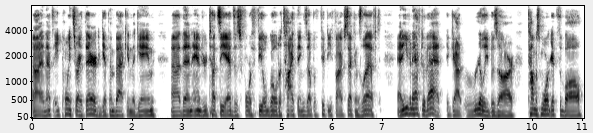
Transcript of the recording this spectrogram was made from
uh, and that's eight points right there to get them back in the game. Uh, then Andrew Tutsi adds his fourth field goal to tie things up with 55 seconds left. And even after that, it got really bizarre. Thomas More gets the ball,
